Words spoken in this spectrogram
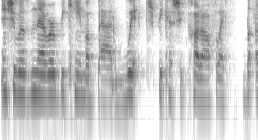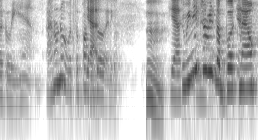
and she was never became a bad witch because she cut off like the ugly hand. I don't know. It's a possibility. Yes. Hmm. Yes. Do we need to read the book now?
